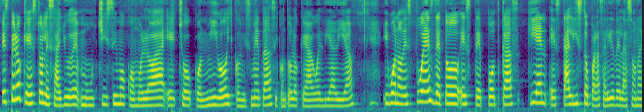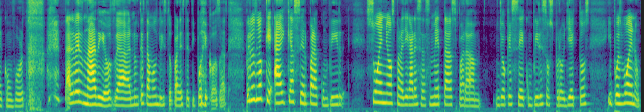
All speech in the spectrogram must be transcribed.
Espero que esto les ayude muchísimo como lo ha hecho conmigo y con mis metas y con todo lo que hago el día a día. Y bueno, después de todo este podcast, ¿quién está listo para salir de la zona de confort? Tal vez nadie, o sea, nunca estamos listos para este tipo de cosas. Pero es lo que hay que hacer para cumplir sueños, para llegar a esas metas, para, yo qué sé, cumplir esos proyectos. Y pues bueno,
